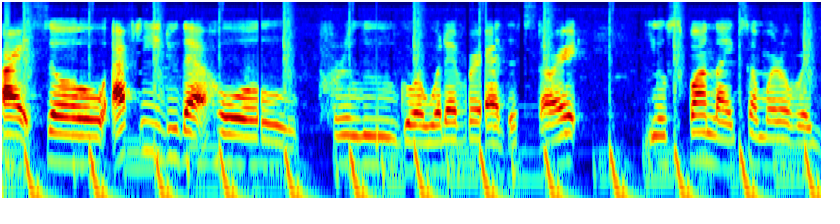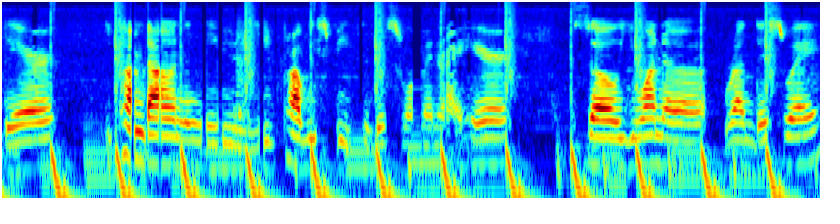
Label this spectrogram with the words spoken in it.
Alright, so after you do that whole prelude or whatever at the start, you'll spawn like somewhere over there. You come down and you, you probably speak to this woman right here. So you want to run this way.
